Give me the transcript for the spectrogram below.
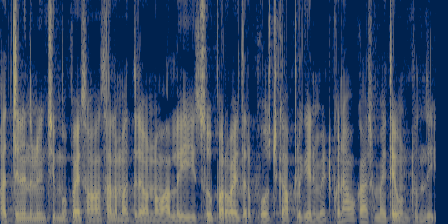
పద్దెనిమిది నుంచి ముప్పై సంవత్సరాల మధ్యలో ఉన్న వాళ్ళు ఈ సూపర్వైజర్ పోస్ట్కి అప్లికేషన్ పెట్టుకునే అవకాశం అయితే ఉంటుంది.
